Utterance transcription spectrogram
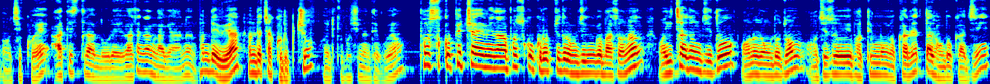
어, 지코의 아티스트라는 노래가 생각나게 하는 현대위아 현대차 그룹주 어, 이렇게 보시면 되고요. 포스코 퓨처엠이나 포스코 그룹주들 움직인 거 봐서는 어, 2차 전지도 어느 정도 좀 어, 지수의 버팀목 역할을 했다 정도까지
